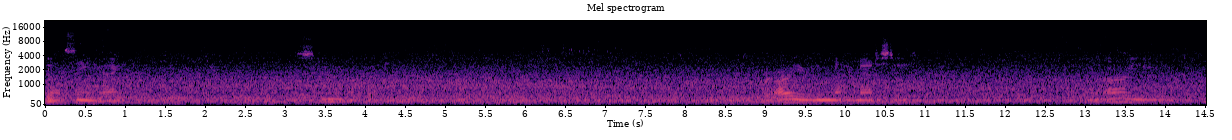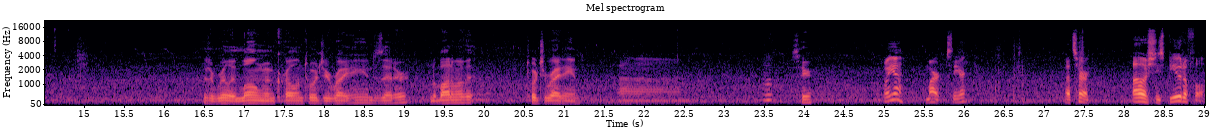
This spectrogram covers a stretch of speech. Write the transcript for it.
Hmm. I don't see anything. Scan real quick. Where are you, your majesty? Where are you? There's a really long one crawling towards your right hand. Is that her? On the bottom of it? Towards your right hand. Um, See her? oh yeah, Mark, see her? That's her. Oh, she's beautiful.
